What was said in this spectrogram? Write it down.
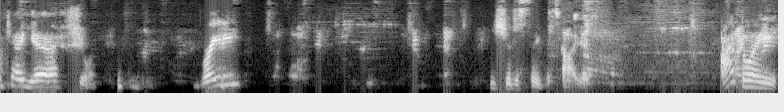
okay, yeah, sure. Brady, he should have stayed retired. I blame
